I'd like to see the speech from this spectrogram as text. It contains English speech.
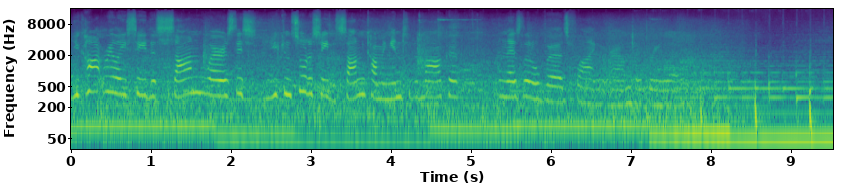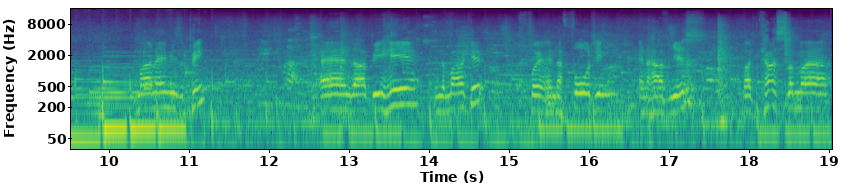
you can't really see the sun, whereas this you can sort of see the sun coming into the market, and there's little birds flying around everywhere. My name is Pink, and I've been here in the market for in 14 and a half years. But customer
